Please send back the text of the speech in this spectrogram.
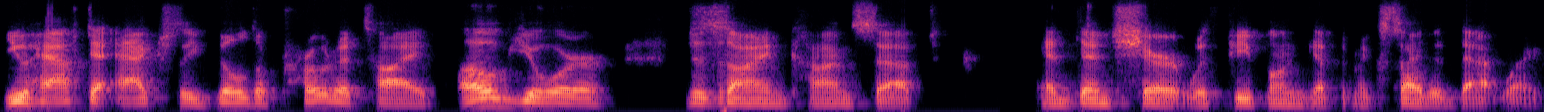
You have to actually build a prototype of your design concept and then share it with people and get them excited that way.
